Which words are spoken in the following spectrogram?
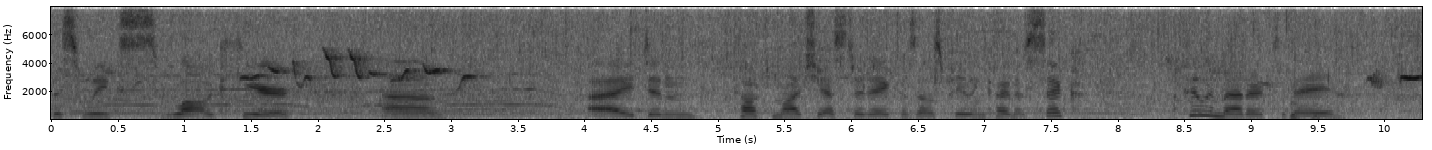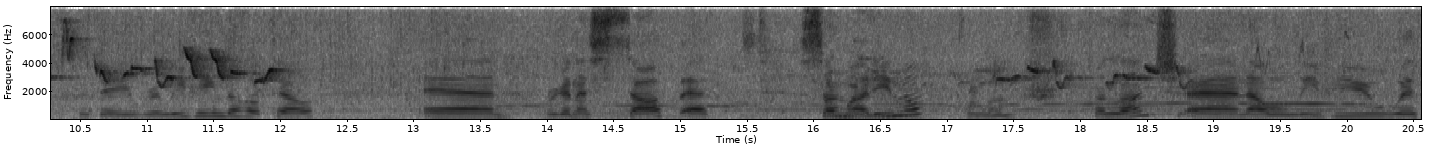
this week's vlog here. Um, I didn't talk much yesterday because I was feeling kind of sick feeling better today. today. We're leaving the hotel and we're gonna stop at San Marino for lunch. for lunch and I will leave you with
